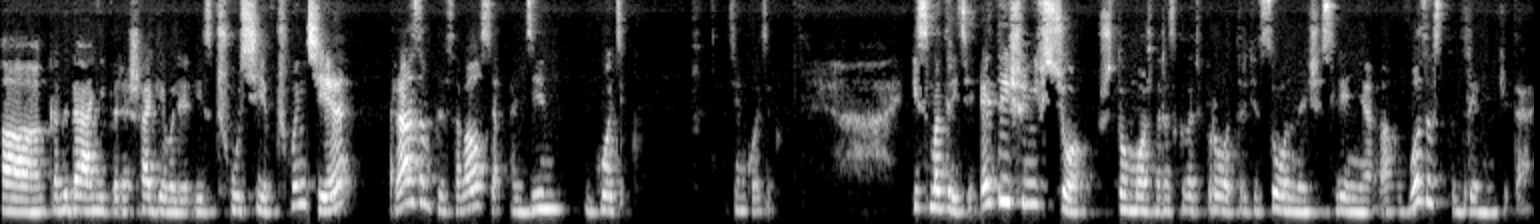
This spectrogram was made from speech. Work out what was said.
а, когда они перешагивали из Чхуси в Чхунте, разом плюсовался один годик. Один годик. И смотрите, это еще не все, что можно рассказать про традиционное исчисление а, возраста в Древнем Китае.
